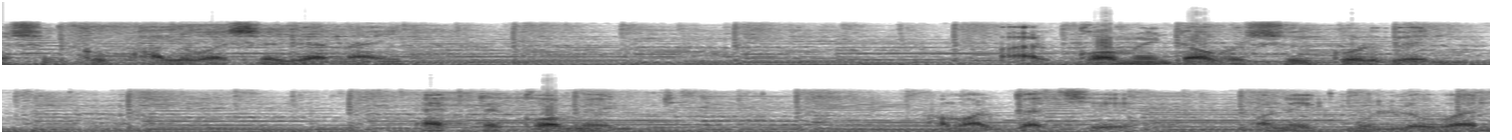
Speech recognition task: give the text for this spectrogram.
অসংখ্য ভালোবাসা জানাই। আর কমেন্ট অবশ্যই করবেন। একটা কমেন্ট আমার কাছে অনেক মূল্যবান।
